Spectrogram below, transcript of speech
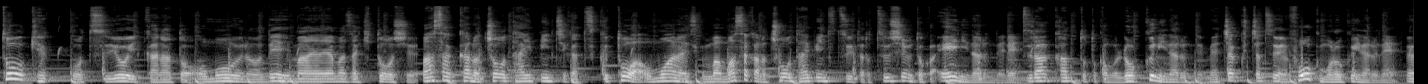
と結構強いかなと思うので、まあ、山崎投手、まさかの超対ピンチがつくとは思わないですけど、まあ、まさかの超対ピンチついたらツーシームとか A になるんでね、スラ、カットとかも6になるんで、めちゃくちゃ強い。フォークも6になるね。う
